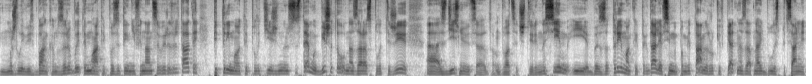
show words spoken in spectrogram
можливість банкам заробити, мати позитивні фінансові результати, підтримувати платіжну систему. Більше того, у нас зараз платежі е, здійснюються там 24 на 7 і без затримок, і так далі. Всі ми пам'ятаємо років 5 назад навіть були спеціальні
